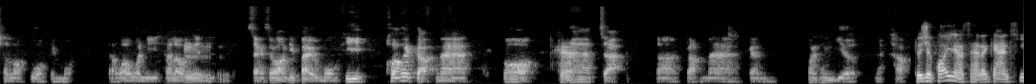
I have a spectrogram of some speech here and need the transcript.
ชะลอตัวไปหมด แต่ว่าวันนี้ถ้าเราเห็นแสงสว่างที่ไปอุโมงค์ที่ค่อยๆกลับมา ก็น่าจะกลับมากัน ค่อนข้างเยอะนะครับโดยเฉพาะอย่างสถานการณ์ที่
